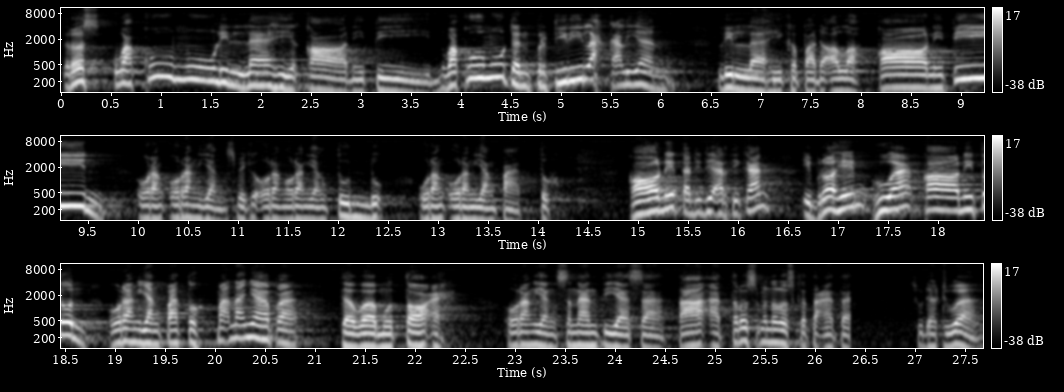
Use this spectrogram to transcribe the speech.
Terus wakumu lillahi qanitin. Wakumu dan berdirilah kalian lillahi kepada Allah qanitin. Orang-orang yang sebagai orang-orang yang tunduk, orang-orang yang patuh. Qanit tadi diartikan Ibrahim huwa qanitun, orang yang patuh. Maknanya apa? Dawamu ta'ah, orang yang senantiasa taat terus-menerus ketaatan. Sudah dua,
